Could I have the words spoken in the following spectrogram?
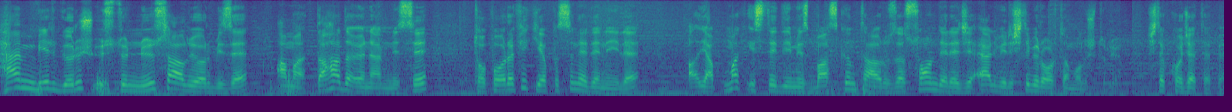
hem bir görüş üstünlüğü sağlıyor bize ama daha da önemlisi topografik yapısı nedeniyle yapmak istediğimiz baskın taarruza son derece elverişli bir ortam oluşturuyor. İşte Kocatepe.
